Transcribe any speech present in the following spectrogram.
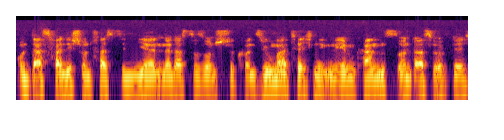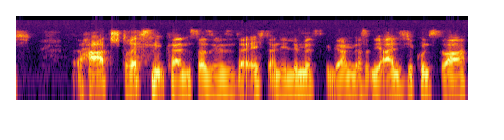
Und das fand ich schon faszinierend, ne? dass du so ein Stück Consumer-Technik nehmen kannst und das wirklich hart stressen kannst. Also wir sind da echt an die Limits gegangen. Das, die eigentliche Kunst war,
